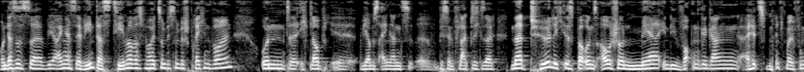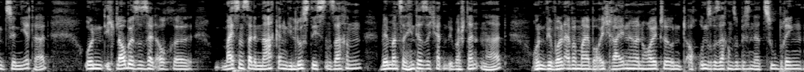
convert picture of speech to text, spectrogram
Und das ist, äh, wie eingangs erwähnt, das Thema, was wir heute so ein bisschen besprechen wollen. Und äh, ich glaube, äh, wir haben es eingangs äh, ein bisschen flachsig gesagt, natürlich ist bei uns auch schon mehr in die Wocken gegangen, als manchmal funktioniert hat. Und ich glaube, es ist halt auch äh, meistens dann im Nachgang die lustigsten Sachen, wenn man es dann hinter sich hat und überstanden hat. Und wir wollen einfach mal bei euch reinhören heute und auch unsere Sachen so ein bisschen dazu bringen,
